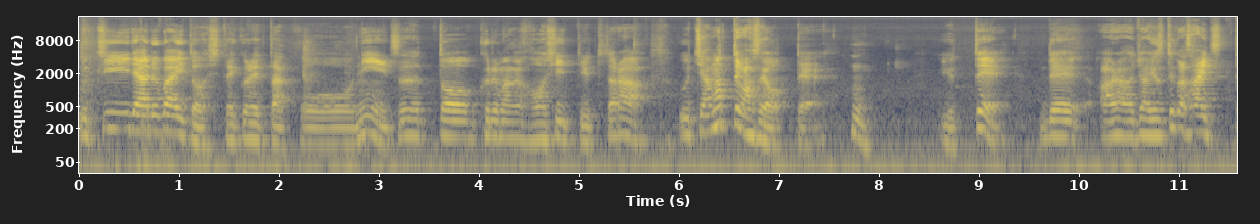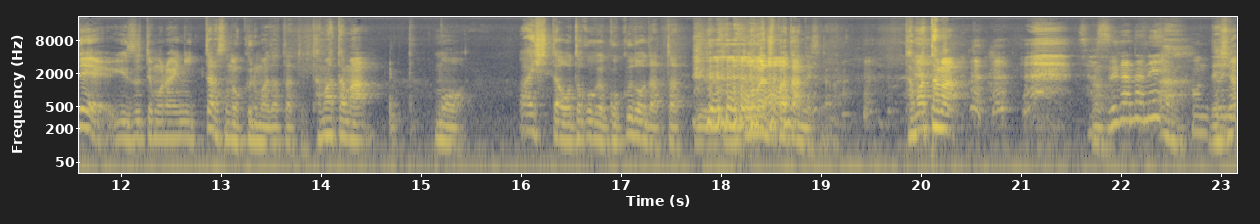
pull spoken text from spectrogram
ー、うちでアルバイトをしてくれた子にずっと車が欲しいって言ってたら、うち余ってますよってうん。言って、で、あら、じゃあ譲ってくださいっつって譲ってもらいに行ったらその車だったっていう、たまたま、もう、愛した男が極道だったっていう、同じパターンですよ。たまたま。さすがだね、うん。本当に。でしょ？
